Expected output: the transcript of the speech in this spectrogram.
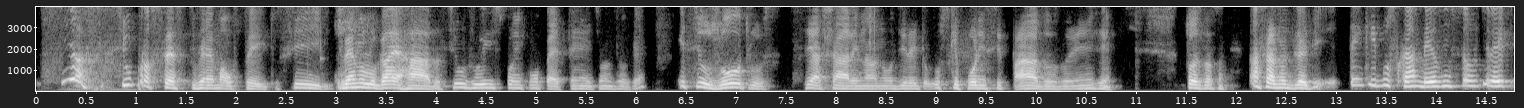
se, a, se o processo estiver mal feito, se estiver no lugar errado, se o juiz for incompetente, não sei o quê, e se os outros se acharem no direito, os que forem citados, enfim, todas as acharem no direito, tem que buscar mesmo os seus direitos.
